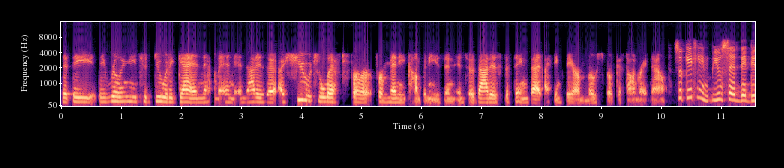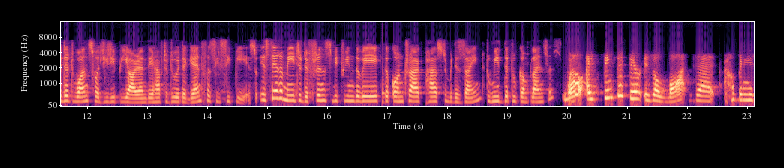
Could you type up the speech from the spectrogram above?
that they, they really need to do it again. And, and that is a, a huge lift for, for many companies. And, and so that is the thing that I think they are most focused on right now. So, Caitlin, you said they did it once for GDPR and they have to do it again for CCPA. So, is there a major difference between the way the contract has to be designed to meet the two compliances? Well, I think that there is a lot that companies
